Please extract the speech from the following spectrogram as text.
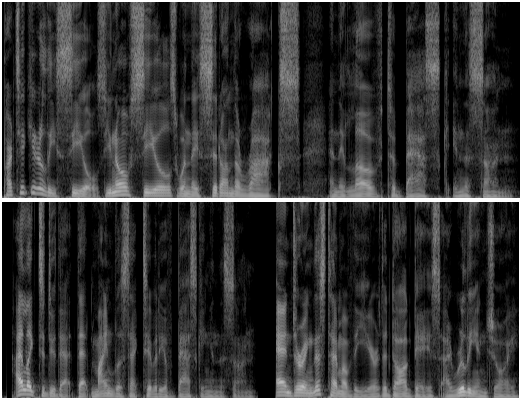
particularly seals. You know, seals when they sit on the rocks and they love to bask in the sun. I like to do that, that mindless activity of basking in the sun. And during this time of the year, the dog days, I really enjoy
